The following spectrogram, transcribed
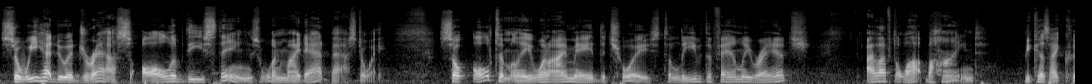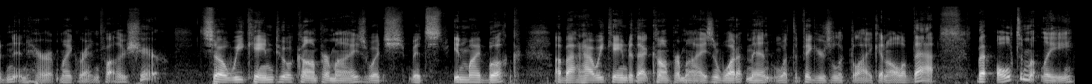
So we had to address all of these things when my dad passed away. So ultimately, when I made the choice to leave the family ranch, I left a lot behind because I couldn't inherit my grandfather's share. So we came to a compromise, which it's in my book about how we came to that compromise and what it meant, and what the figures looked like, and all of that. But ultimately,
